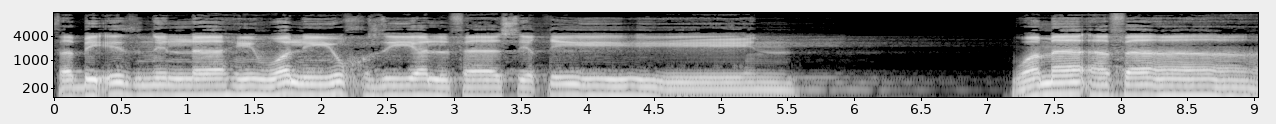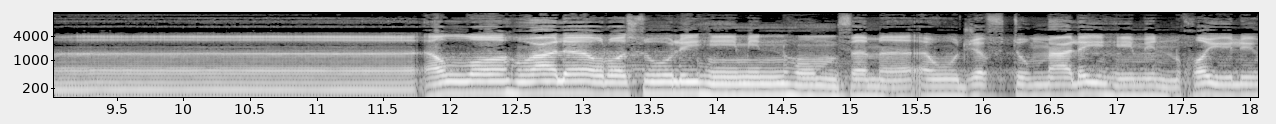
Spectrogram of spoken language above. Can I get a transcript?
فبإذن الله وليخزي الفاسقين. وما أفاء الله على رسوله منهم فما أوجفتم عليه من خيل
